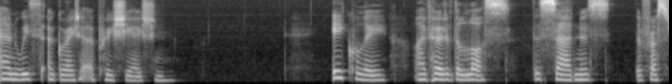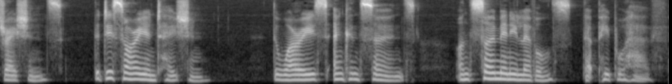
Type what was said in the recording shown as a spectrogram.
and with a greater appreciation. Equally, I've heard of the loss, the sadness, the frustrations, the disorientation, the worries and concerns on so many levels that people have.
